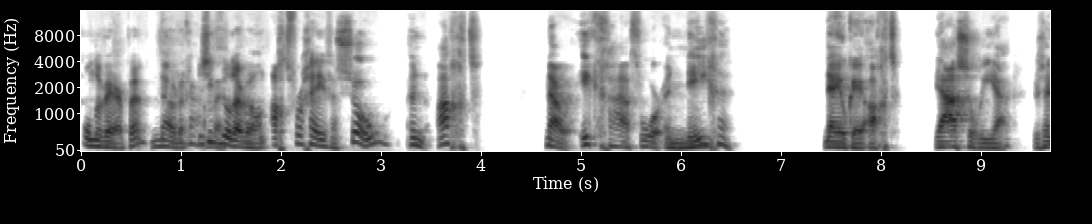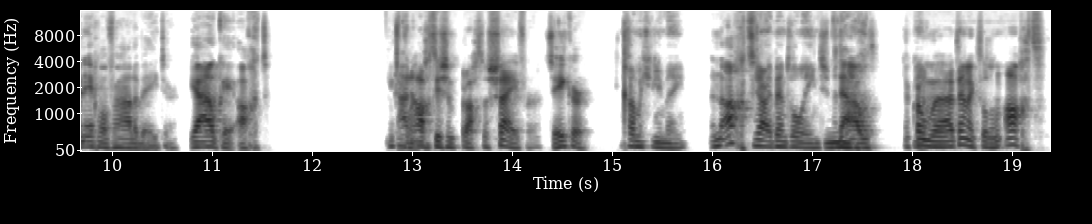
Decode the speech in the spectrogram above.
onderwerpen. Nou, daar gaan Dus we. ik wil daar wel een 8 voor geven. Zo, een 8. Nou, ik ga voor een 9. Nee, oké, 8. Ja, sorry, ja. Er zijn echt wel verhalen beter. Ja, oké, 8. Ja, een voor 8 is een prachtig cijfer. Zeker. Ik ga met jullie mee. Een 8? Ja, ik ben het wel eens. Nou. Dan komen we uiteindelijk tot een 8.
